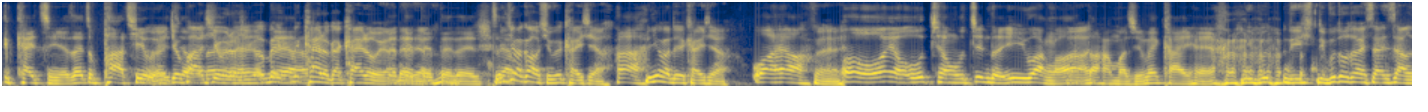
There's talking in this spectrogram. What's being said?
一开钱也在这怕气我就怕笑了，就被被开了该开了呀，对对对对对，你今晚样刚好想要开下啊，你今晚就开下，我呀对，哦，我有无穷无尽的欲望啊哦，大行嘛想要开嘿。你不你你不都在山上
